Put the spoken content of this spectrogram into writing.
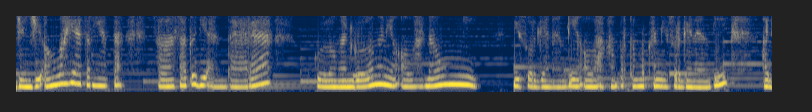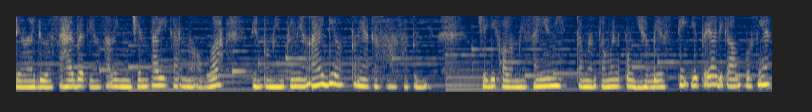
janji Allah ya ternyata salah satu di antara golongan-golongan yang Allah naungi di surga nanti yang Allah akan pertemukan di surga nanti adalah dua sahabat yang saling mencintai karena Allah dan pemimpin yang adil ternyata salah satunya. Jadi kalau misalnya nih teman-teman punya bestie gitu ya di kampusnya,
